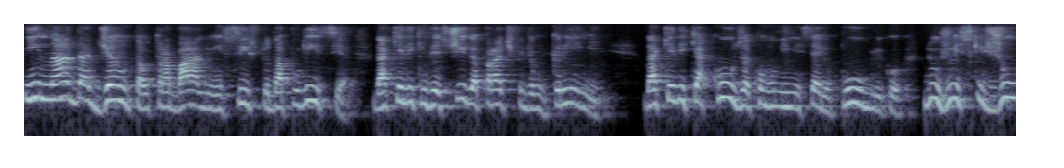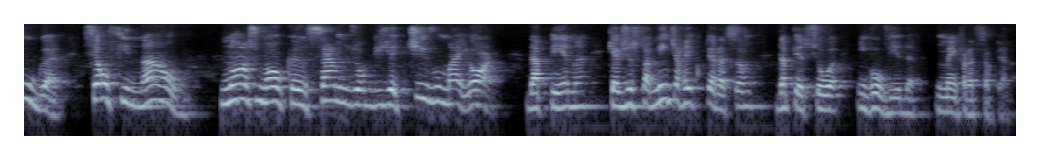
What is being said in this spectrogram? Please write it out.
E nada adianta o trabalho, insisto, da polícia, daquele que investiga a prática de um crime, daquele que acusa como Ministério Público, do juiz que julga, se ao final nós não alcançarmos o objetivo maior da pena, que é justamente a recuperação da pessoa envolvida numa infração penal.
